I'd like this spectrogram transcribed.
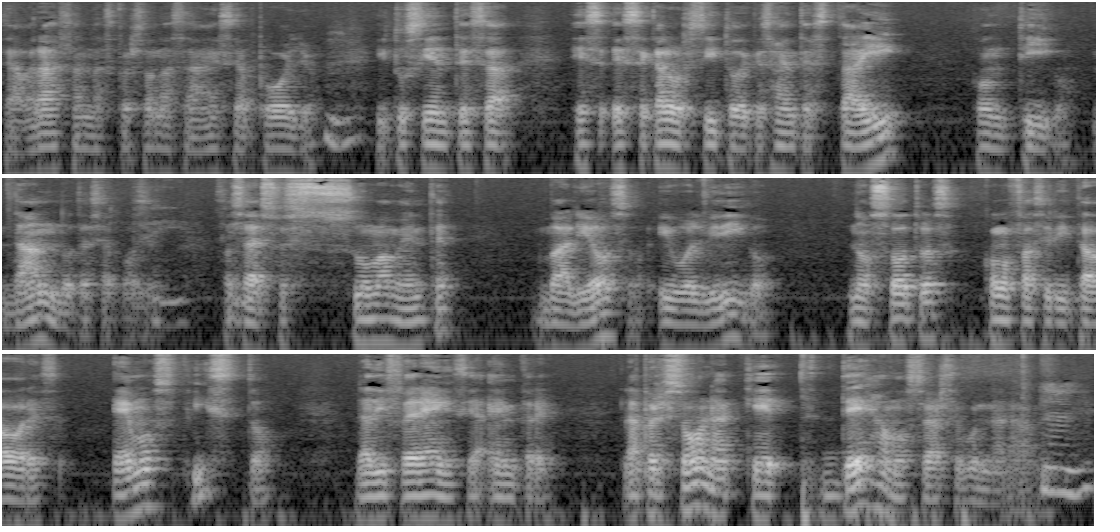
Se abrazan las personas, se dan ese apoyo y tú sientes esa, ese, ese calorcito de que esa gente está ahí contigo, dándote ese apoyo. Sí, O sí. sea, eso es sumamente valioso. Y vuelvo y digo, nosotros como facilitadores hemos visto la diferencia entre la persona que deja mostrarse vulnerable,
